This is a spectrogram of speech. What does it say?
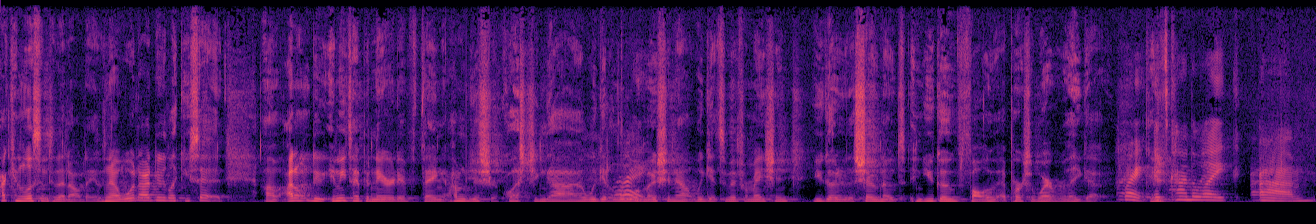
I can listen to that all day. Now, what I do, like you said, um, I don't do any type of narrative thing. I'm just your question guy. We get a little Right. emotion out. We get some information. You go to the show notes and you go follow that person wherever they go. Right. It's kind of like um,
